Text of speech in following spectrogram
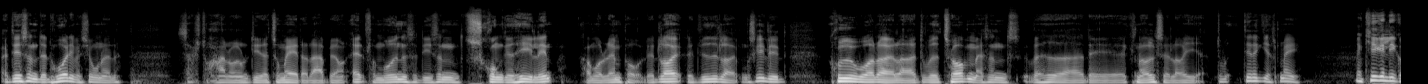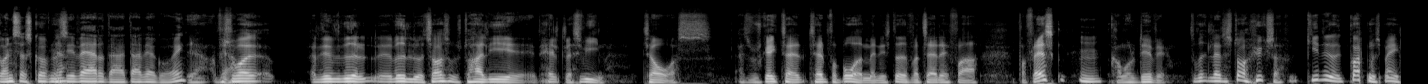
og det er sådan den hurtige version af det. Så hvis du har nogle af de der tomater, der er blevet alt for modne, så de er sådan skrunket helt ind, kommer du dem på. Lidt løg, lidt hvidløg, måske lidt krydderurter, eller du ved, toppen af sådan, hvad hedder det, knoldcelleri. Du ved, det, der giver smag. Man kigger lige i grøntsagsskuffen ja. Og siger, hvad er det, der, der er ved at gå, ikke? Ja, og hvis Ja. du har, og det ved, jeg ved, det lyder tosset, hvis du har lige et halvt glas vin til overs. Altså, du skal ikke tage, tage det fra bordet, men i stedet for at tage det fra, fra flasken, Mm. kommer du det ved. Du ved, lad det stå og hygge sig. Giv det godt med smag.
